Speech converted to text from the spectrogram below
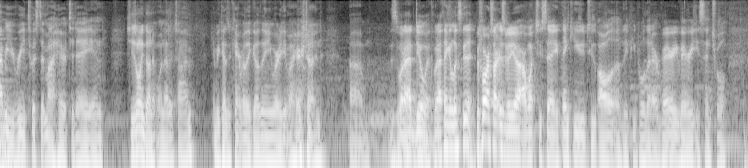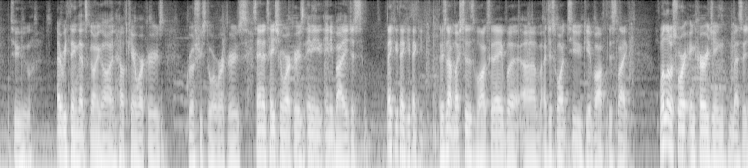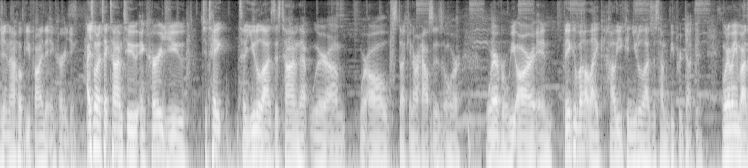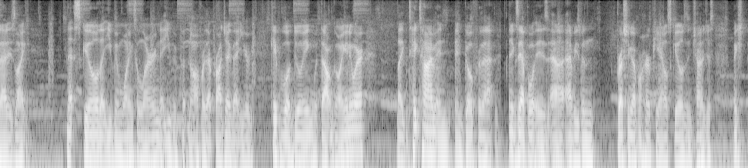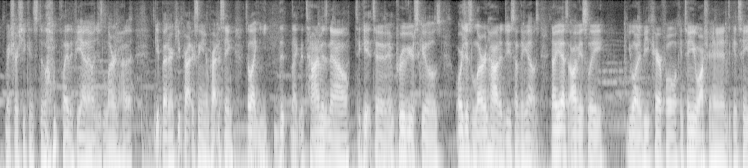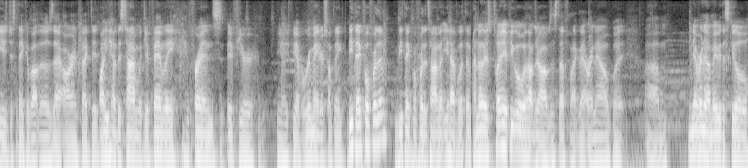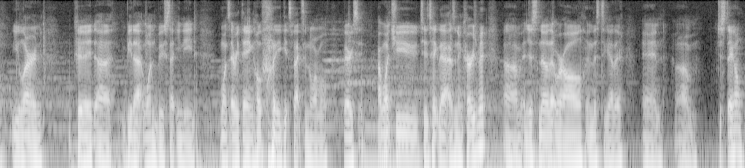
Abby retwisted my hair today and she's only done it one other time. And because we can't really go anywhere to get my hair done, um, this is what I had to deal with, but I think it looks good. Before I start this video, I want to say thank you to all of the people that are very, very essential to everything that's going on. Healthcare workers, grocery store workers, sanitation workers, any anybody, just thank you, thank you, thank you. There's not much to this vlog today, but um, I just want to give off this like one little short encouraging message and I hope you find it encouraging. I just want to take time to encourage you to take to utilize this time that we're um, we're all stuck in our houses or wherever we are and think about like how you can utilize this time to be productive. And what I mean by that is like that skill that you've been wanting to learn that you've been putting off or that project that you're capable of doing without going anywhere like take time and, and go for that. An example is uh, Abby's been brushing up on her piano skills and trying to just make, make sure she can still play the piano and just learn how to get better and keep practicing and practicing. So like the, like the time is now to get to improve your skills or just learn how to do something else. Now, yes, obviously you want to be careful, continue to wash your hands, continue to just think about those that are infected. While you have this time with your family and friends, if you're you know, if you have a roommate or something, be thankful for them. Be thankful for the time that you have with them. I know there's plenty of people without jobs and stuff like that right now, but um, you never know. Maybe the skill you learn could uh, be that one boost that you need once everything hopefully gets back to normal very soon. I want you to take that as an encouragement um, and just know that we're all in this together and um, just stay home.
